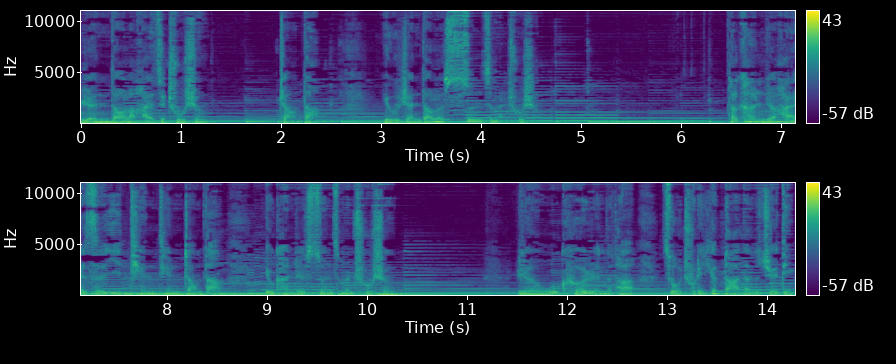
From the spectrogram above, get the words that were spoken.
忍到了孩子出生、长大，又忍到了孙子们出生。他看着孩子一天天长大，又看着孙子们出生，忍无可忍的他做出了一个大胆的决定：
